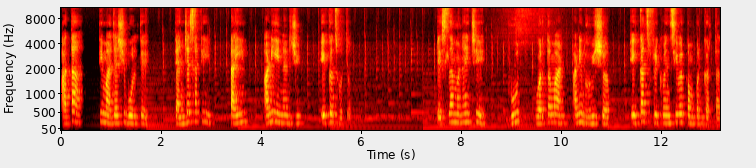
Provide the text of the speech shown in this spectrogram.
आता ती माझ्याशी बोलते. त्यांच्यासाठी टाईम आणि एनर्जी एकच होतं. टेस्ला म्हणायचे भूत वर्तमान आणि भविष्य एकाच फ्रिक्वेन्सीवर कंपन करतात.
